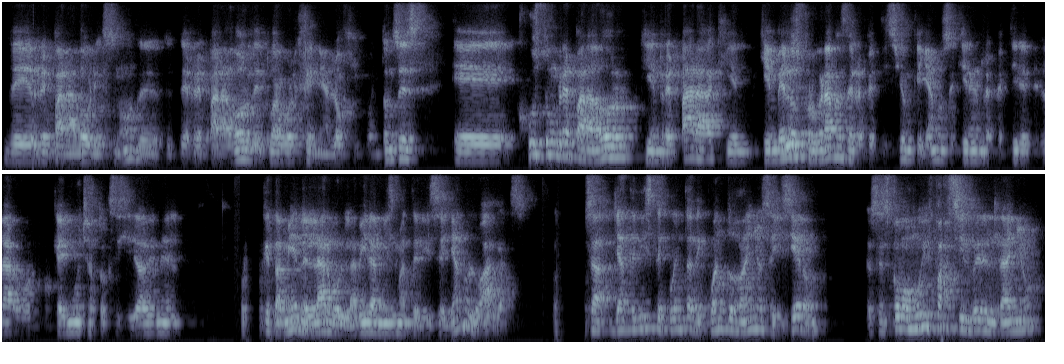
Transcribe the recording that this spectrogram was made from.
de reparadores, ¿no? De, reparador de tu árbol genealógico. Entonces, eh, justo un reparador, quien repara, quien, quien ve los programas de repetición que ya no se quieren repetir en el árbol porque hay mucha toxicidad en él, porque también el árbol, la vida misma te dice, ya no lo hagas. O sea, ya te diste cuenta de cuánto daño se hicieron. Entonces es como muy fácil ver el daño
